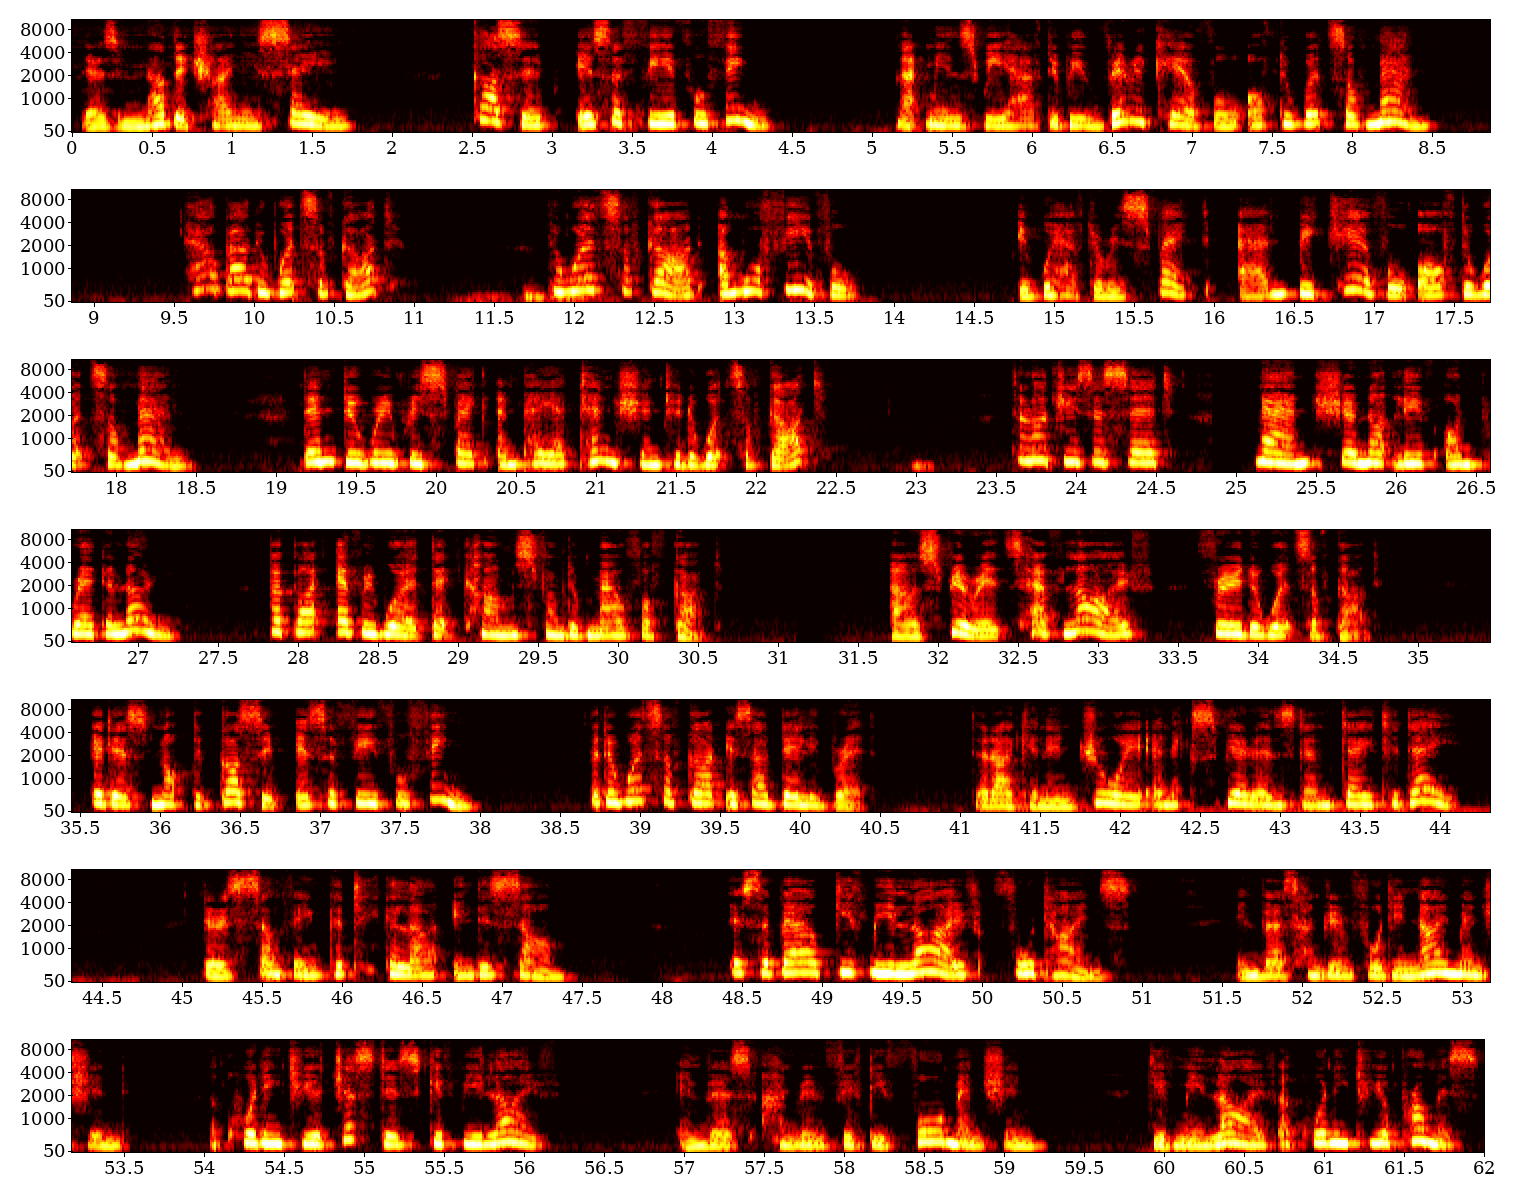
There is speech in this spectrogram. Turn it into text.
There's another Chinese saying, gossip is a fearful thing. That means we have to be very careful of the words of man. How about the words of God? The words of God are more fearful. If we have to respect and be careful of the words of man, then do we respect and pay attention to the words of God? The Lord Jesus said, Man shall not live on bread alone, but by every word that comes from the mouth of God. Our spirits have life through the words of God. It is not the gossip is a fearful thing, but the words of God is our daily bread, that I can enjoy and experience them day to day. There is something particular in this psalm. It's about give me life four times. In verse 149 mentioned, according to your justice, give me life in verse 154 mentioned, Give me life according to your promise.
